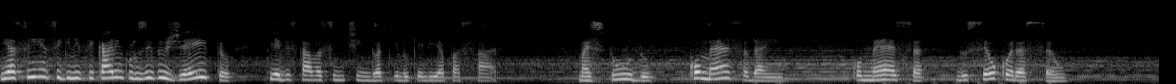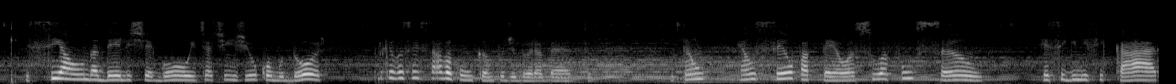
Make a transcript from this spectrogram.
E assim ressignificar, inclusive, o jeito que ele estava sentindo aquilo que ele ia passar. Mas tudo começa daí, começa do seu coração. E se a onda dele chegou e te atingiu como dor, porque você estava com um campo de dor aberto. Então, é o seu papel, a sua função ressignificar,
